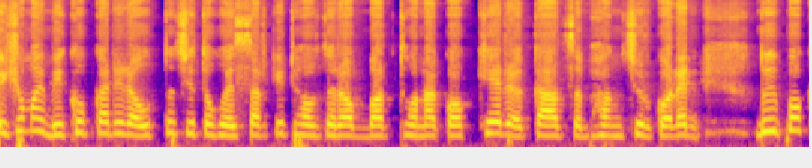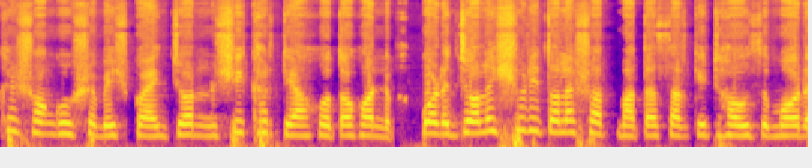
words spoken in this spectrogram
এই সময় বিক্ষোভকারীরা উত্তেজিত হয়ে সার্কিট হাউসের অভ্যর্থনা কক্ষের কাজ ভাঙচুর করেন। দুই পক্ষের সংঘর্ষে বেশ কয়েকজন শিক্ষার্থী আহত হন। পরে জলেশ্বরী তলা সাতমাতা সার্কিট হাউস মোড়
